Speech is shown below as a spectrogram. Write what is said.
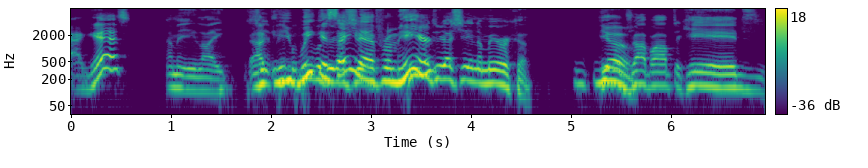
I guess. I mean like shit, you- we can say shit- that from here. people do that shit in America people Yo, drop off the kids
